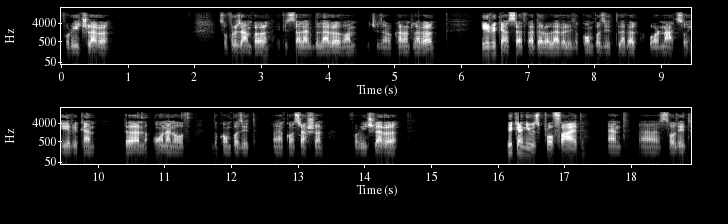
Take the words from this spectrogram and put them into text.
for each level. So for example, if you select the level one, which is our current level, here we can set whether a level is a composite level or not. So here we can turn on and off the composite uh, construction for each level. We can use profiled and uh, solid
